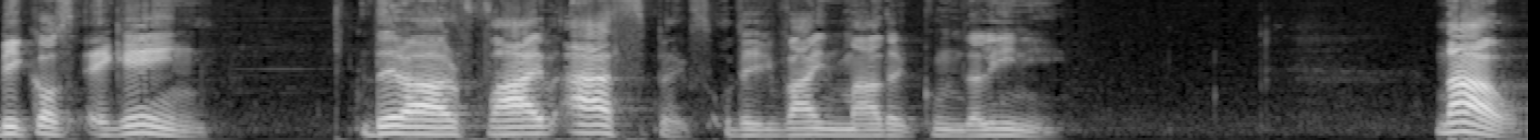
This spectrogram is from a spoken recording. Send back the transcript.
Because again, there are five aspects of the Divine Mother Kundalini. Now,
